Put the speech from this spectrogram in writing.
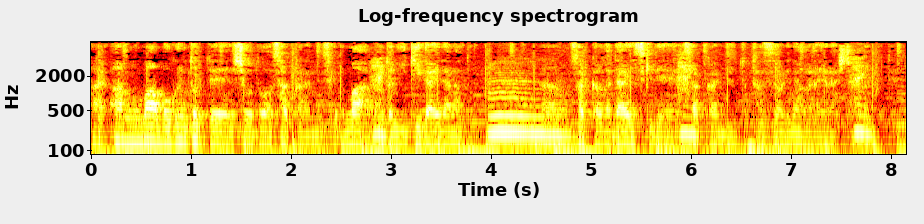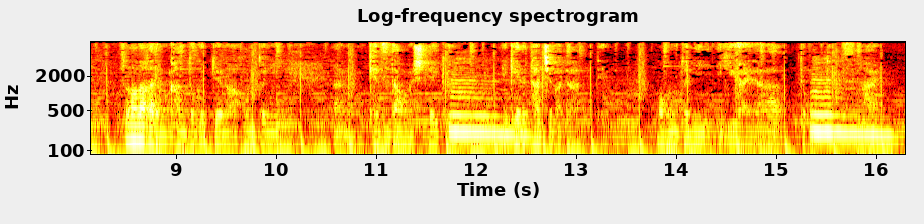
はい、あのまあ、僕にとって仕事はサッカーなんですけど、まあ、本当に生きがいだなと、あのサッカーが大好きで、サッカーにずっと携わりながらやらせてもらってて、その中でも監督っていうのは本当にあの決断をしていくいける立場であって、まあ、本当に生きがいだなって思ってます。はい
